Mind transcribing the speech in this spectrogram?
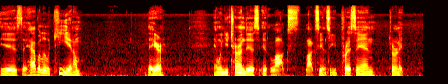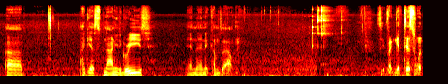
is they have a little key in them there and when you turn this it locks locks in so you press in turn it uh, I guess 90 degrees and then it comes out see if I can get this one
